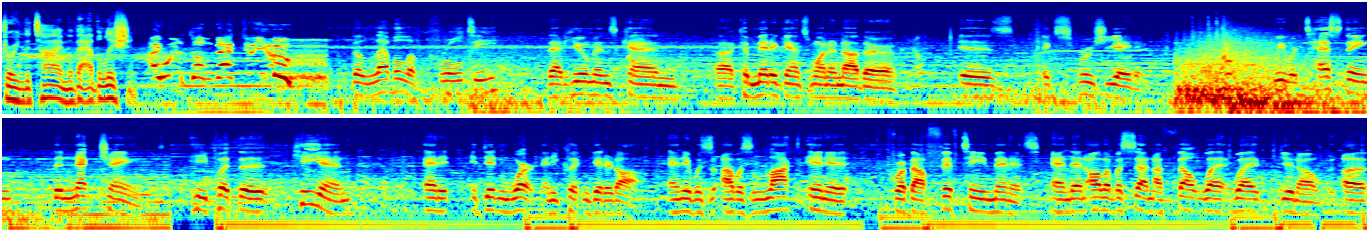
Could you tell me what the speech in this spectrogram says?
during the time of abolition. I will come back to you. The level of cruelty that humans can uh, commit against one another is excruciating. We were testing the neck chains. He put the key in and it, it didn't work and he couldn't get it off. And it was I was locked in it for about 15 minutes and then all of a sudden I felt what what you know uh,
